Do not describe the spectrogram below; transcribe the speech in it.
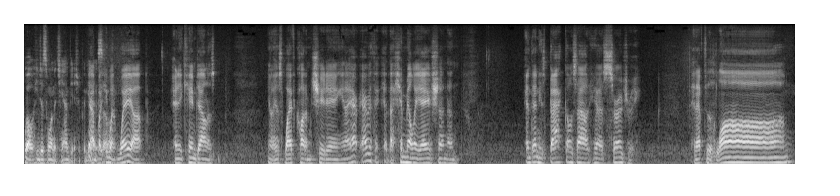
Well, he just won a championship again. Yeah, but so. he went way up, and he came down as, you know, his wife caught him cheating. You know, everything, the humiliation, and and then his back goes out. He has surgery, and after this long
